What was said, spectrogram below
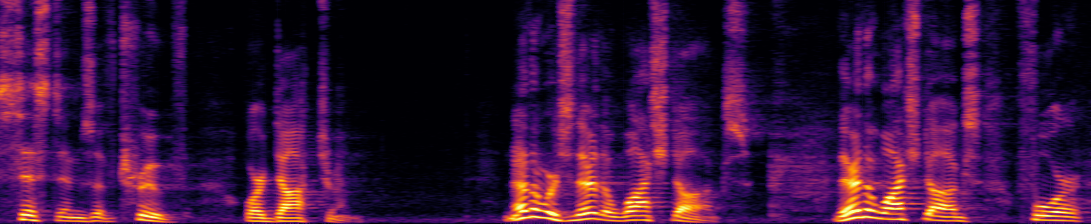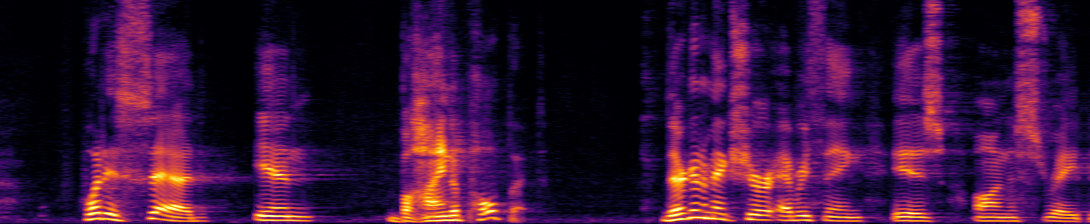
systems of truth or doctrine. In other words, they're the watchdogs. They're the watchdogs for what is said in behind a pulpit. They're going to make sure everything is on the straight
